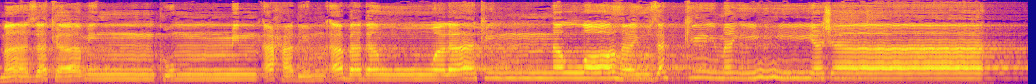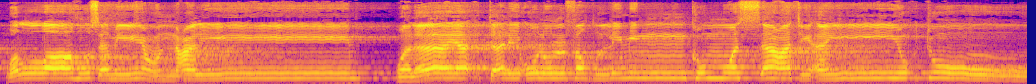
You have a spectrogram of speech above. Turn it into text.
ما زكى منكم من أحد أبدا ولكن الله يزكي من يشاء. والله سميع عليم. ولا يات لاولو الفضل منكم والسعة أن يؤتوا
